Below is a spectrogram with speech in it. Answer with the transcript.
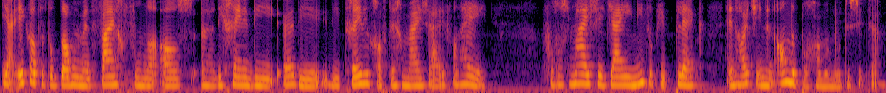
ja, ik had het op dat moment fijn gevonden als uh, diegene die, uh, die die training gaf tegen mij zei van... hey, volgens mij zit jij hier niet op je plek en had je in een ander programma moeten zitten.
